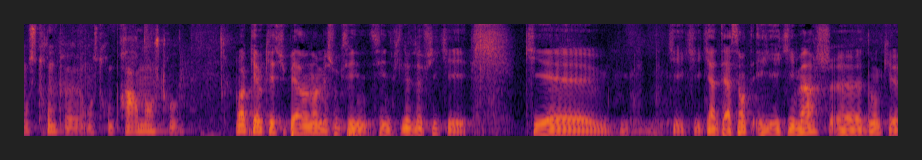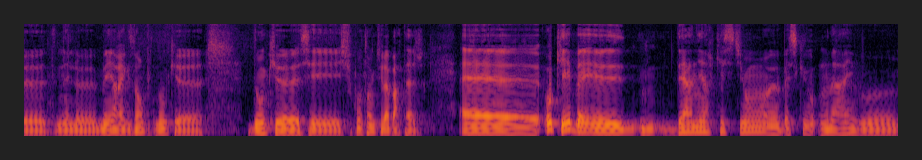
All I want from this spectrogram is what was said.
on se trompe, on se trompe rarement, je trouve. Ok, ok, super. Non, non, mais je trouve que c'est une, philosophie qui est qui est, euh, qui, qui, qui est intéressante et, qui marche. Euh, donc, euh, tu es le meilleur exemple. Donc, euh, donc, c'est, je suis content que tu la partages. ok, ben, dernière question parce qu'on arrive au,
